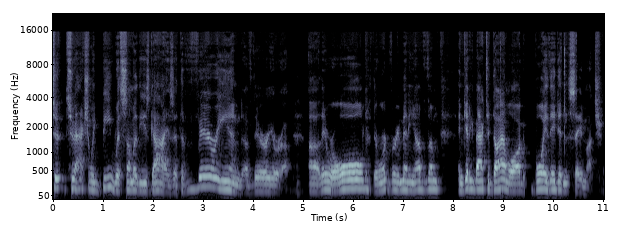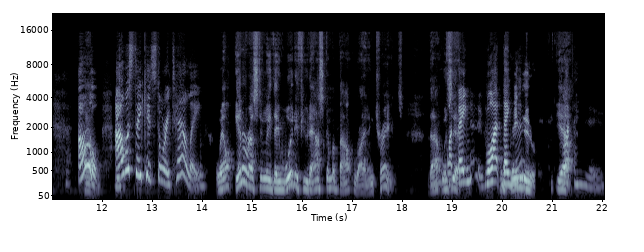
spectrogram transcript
to to actually be with some of these guys at the very end of their era. Uh, they were old. There weren't very many of them and getting back to dialogue, boy, they didn't say much. Oh, uh, I was thinking storytelling. Well, interestingly, they would if you'd ask them about riding trains. That was what it. they knew. What, what they, they, knew. knew. Yeah. They knew.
